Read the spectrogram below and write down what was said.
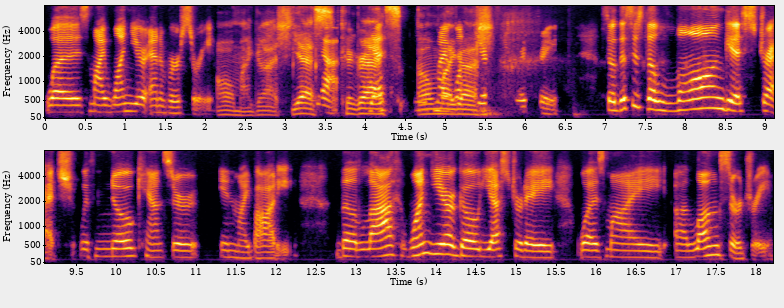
was my one year anniversary. Oh my gosh. Yes. Yeah. Congrats. This oh is my, gosh. So this is the longest stretch with no cancer in my body. The last one year ago, yesterday was my uh, lung surgery.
